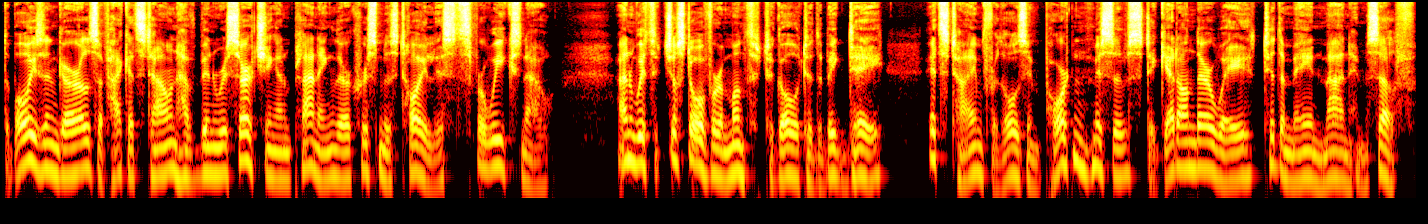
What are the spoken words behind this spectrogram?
The boys and girls of Hackettstown have been researching and planning their Christmas toy lists for weeks now, and with just over a month to go to the big day, it's time for those important missives to get on their way to the main man himself.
